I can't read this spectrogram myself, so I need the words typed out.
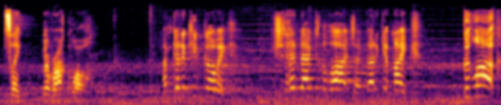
It's like a rock wall. I'm gonna keep going. You should head back to the lodge. I've gotta get Mike. Good luck.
